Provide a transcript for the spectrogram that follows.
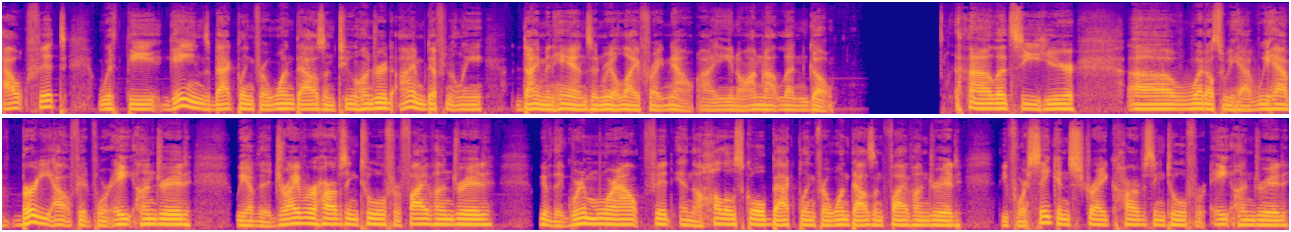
outfit with the gains backbling for one thousand two hundred. I'm definitely Diamond Hands in real life right now. I you know I'm not letting go. Uh, let's see here. Uh, what else we have? We have Birdie outfit for 800. We have the driver harvesting tool for 500. We have the Grimoire outfit and the Hollow Skull backbling for 1,500. The Forsaken Strike harvesting tool for 800.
